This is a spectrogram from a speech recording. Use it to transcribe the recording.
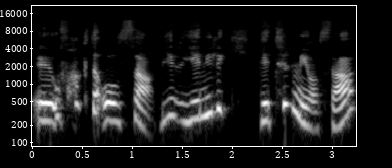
e, ufak da olsa bir yenilik getirmiyorsa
